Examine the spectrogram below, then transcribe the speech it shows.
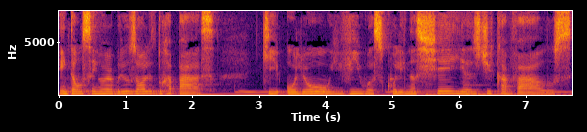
Então o Senhor abriu os olhos do rapaz, que olhou e viu as colinas cheias de cavalos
